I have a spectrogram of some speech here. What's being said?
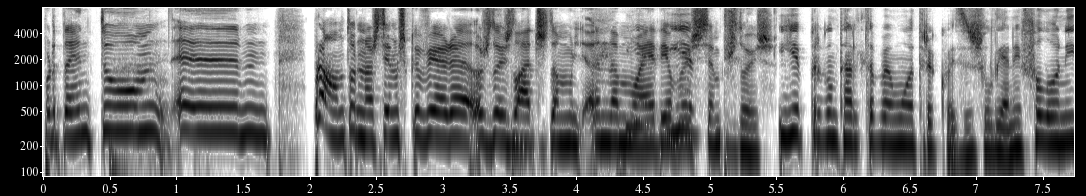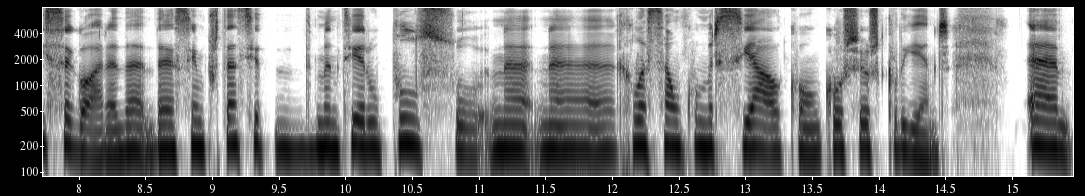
Portanto, uh, pronto, nós temos que ver eh, os dois lados da, da moeda e eu vejo sempre os dois. Ia perguntar-lhe também uma outra coisa, Juliana, e falou nisso agora, da, dessa importância de manter o pulso na, na relação comercial com, com os seus clientes. Uh,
